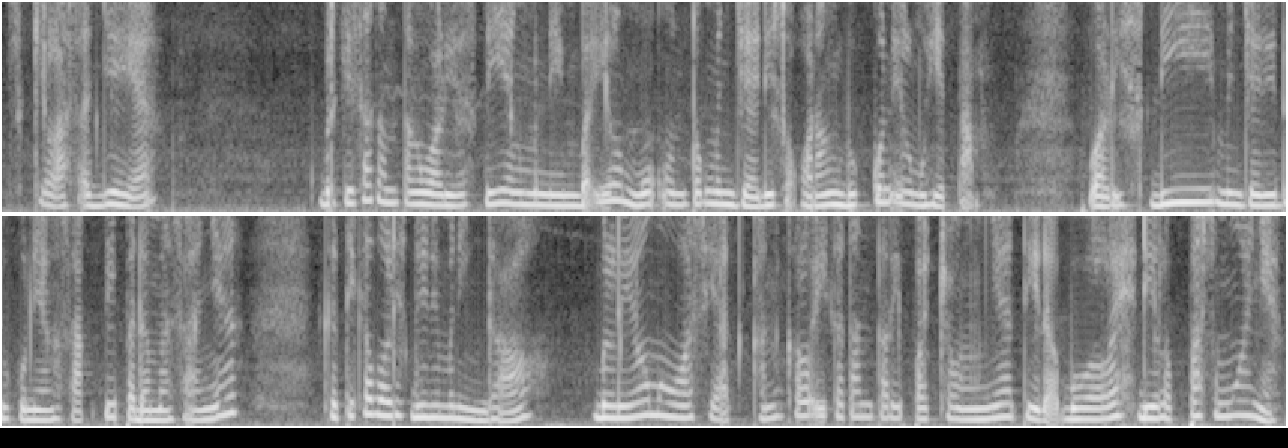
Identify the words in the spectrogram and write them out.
sekilas aja ya. Berkisah tentang Walisdi yang menimba ilmu untuk menjadi seorang dukun ilmu hitam. Walisdi menjadi dukun yang sakti pada masanya. Ketika Walisdi ini meninggal, beliau mewasiatkan kalau ikatan tali pocongnya tidak boleh dilepas semuanya.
